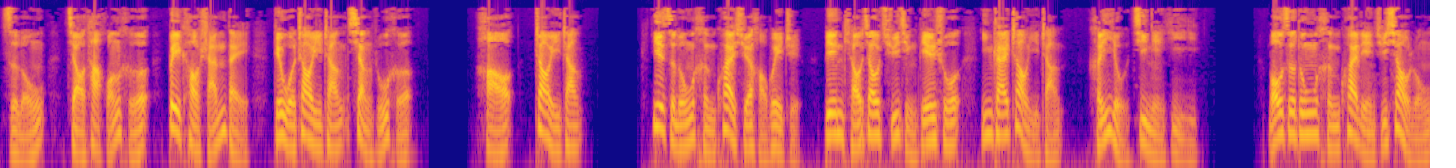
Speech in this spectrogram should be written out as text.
子龙，脚踏黄河，背靠陕北，给我照一张相如何？好，照一张。叶子龙很快选好位置，边调焦取景边说：应该照一张，很有纪念意义。毛泽东很快敛去笑容，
